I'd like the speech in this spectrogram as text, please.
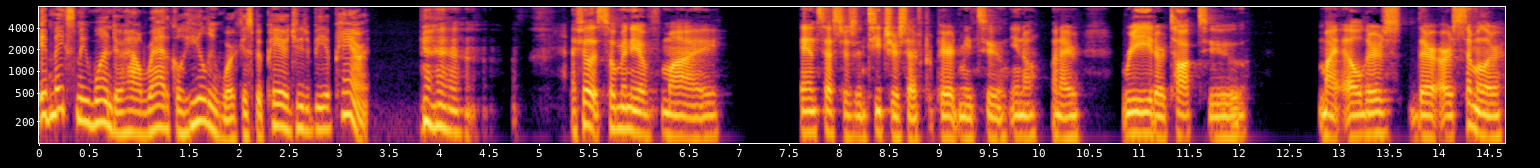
It makes me wonder how radical healing work has prepared you to be a parent. I feel that so many of my ancestors and teachers have prepared me to. You know, when I read or talk to my elders, there are similar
